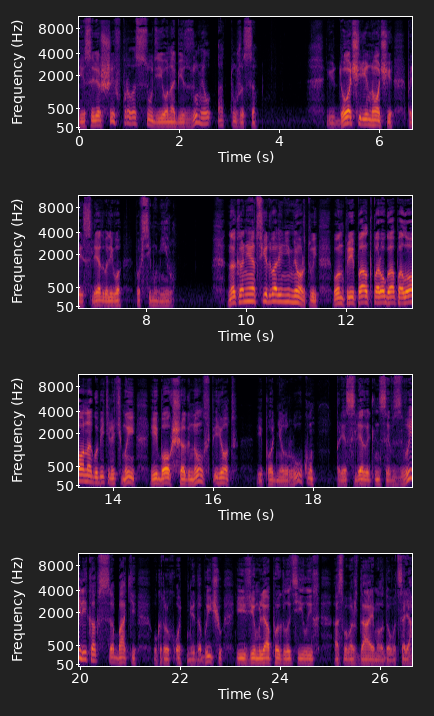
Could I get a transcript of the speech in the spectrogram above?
и, совершив правосудие, он обезумел от ужаса. И дочери ночи преследовали его по всему миру. Наконец, едва ли не мертвый, он припал к порогу Аполлона, губителя тьмы, и Бог шагнул вперед — и поднял руку. Преследовательницы взвыли, как собаки, у которых отняли добычу, и земля поглотила их, освобождая молодого царя.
